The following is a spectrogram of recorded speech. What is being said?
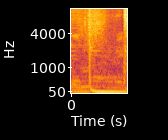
ordinary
